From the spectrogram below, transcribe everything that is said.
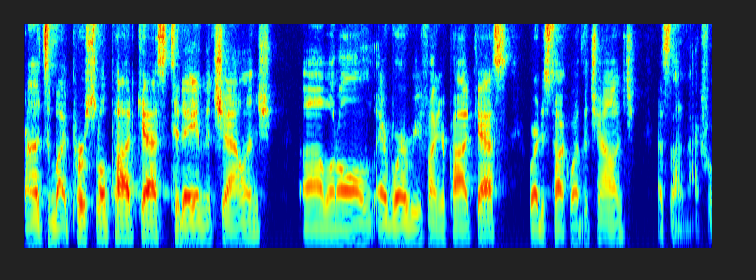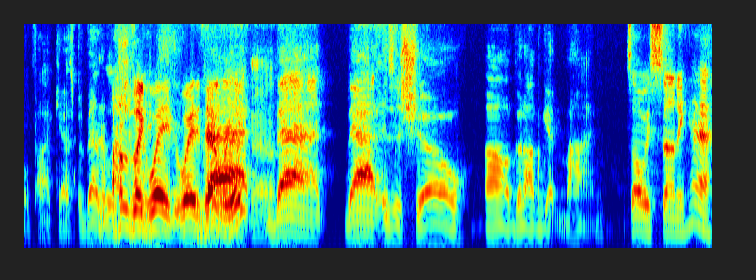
uh, to my personal podcast today in the challenge um, on all wherever you find your podcast, where I just talk about the challenge. That's not an actual podcast, but that really I was like, be. wait, wait, is that, real? that, Yeah. that that is a show um, that I'm getting behind. It's always sunny. Yeah,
